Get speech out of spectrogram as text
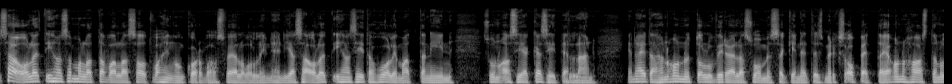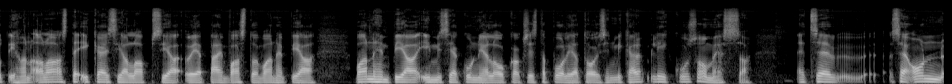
sä olet ihan samalla tavalla, sä oot vahingonkorvausvelvollinen ja sä olet ihan siitä huolimatta, niin sun asia käsitellään. Ja näitähän on nyt ollut vireillä Suomessakin, että esimerkiksi opettaja on haastanut ihan ala-asteikäisiä lapsia ja päinvastoin vanhempia, vanhempia ihmisiä kunnianloukkauksista puolia toisin, mikä liikkuu somessa. Että se, se on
